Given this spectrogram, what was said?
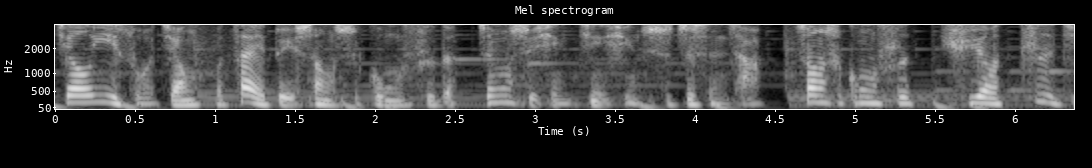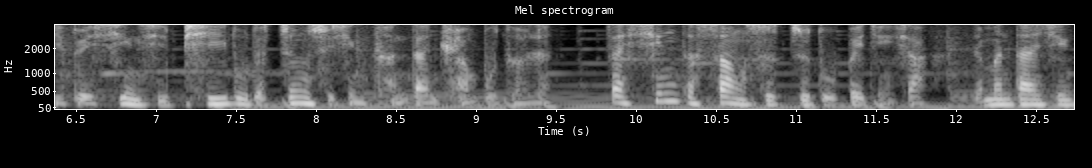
交易所将不再对上市公司的真实性进行实质审查，上市公司需要自己对信息披露的真实性承担全部责任。在新的上市制度背景下，人们担心，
